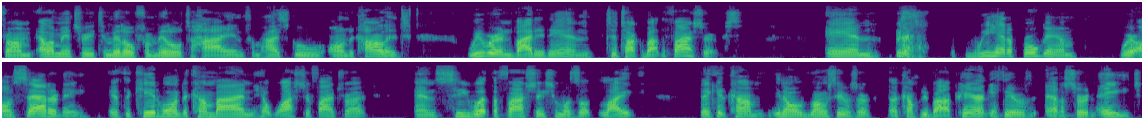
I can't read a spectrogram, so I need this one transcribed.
from elementary to middle, from middle to high, and from high school on to college, we were invited in to talk about the fire service. And we had a program where on Saturday, if the kid wanted to come by and help wash the fire truck and see what the fire station was like, they could come, you know, long as they was accompanied by a parent if they were at a certain age.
